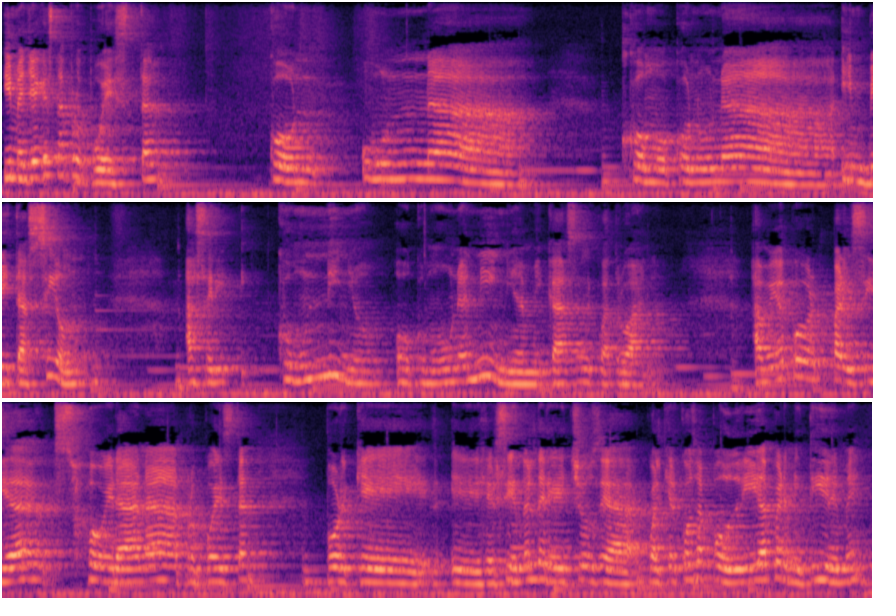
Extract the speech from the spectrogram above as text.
Y me llega esta propuesta con una como con una invitación a ser como un niño o como una niña en mi caso de cuatro años. A mí me parecía soberana propuesta porque eh, ejerciendo el derecho, o sea, cualquier cosa podría permitirme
